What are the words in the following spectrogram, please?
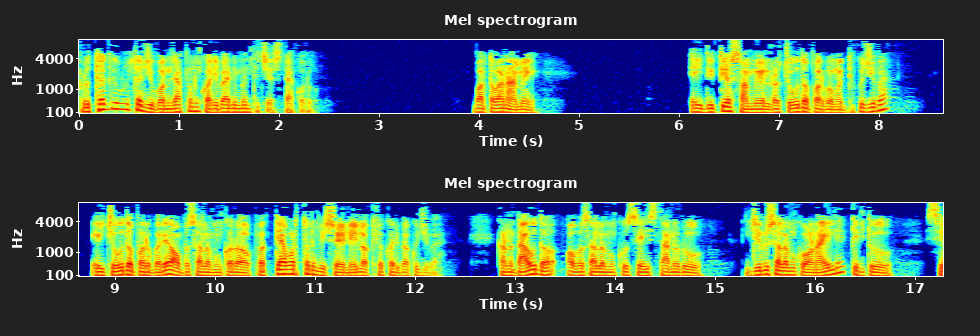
ପୃଥକୀକୃତ ଜୀବନଯାପନ କରିବା ନିମନ୍ତେ ଚେଷ୍ଟା କରୁ। ବର୍ତ୍ତମାନ ଆମେ ଏହି ଦ୍ୱିତୀୟ ସାମୁଏଲ୍ର ଚଉଦ ପର୍ବ ମଧ୍ୟକୁ ଯିବା। ଏହି ଚଉଦ ପର୍ବରେ ଅବସାଲମଙ୍କର ପ୍ରତ୍ୟାବର୍ତ୍ତନ ବିଷୟ ନେଇ ଲକ୍ଷ୍ୟ କରିବାକୁ ଯିବା। କାରଣ ଦାଉଦ ଅବସାଲମକୁ ସେହି ସ୍ଥାନରୁ ଜିରୁସାଲାମକୁ ଅଣାଇଲେ କିନ୍ତୁ ସେ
